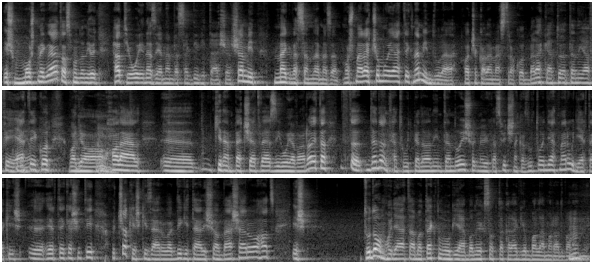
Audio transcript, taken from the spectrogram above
És most még lehet azt mondani, hogy hát jó, én ezért nem veszek digitálisan semmit, megveszem lemezen. Most már egy csomó játék nem indul el, ha csak a lemezt rakod be. Le kell tölteni a fél játékot, vagy a halál ö, ki nem patchelt verziója van rajta, de, de dönthet úgy például a Nintendo is, hogy mondjuk a Switchnek az utódját már úgy értek is, értékesíti, hogy csak és kizárólag digitálisan vásárolhatsz, és tudom, hogy általában a technológiában ők szoktak a legjobban lemaradva Mhm. lenni.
